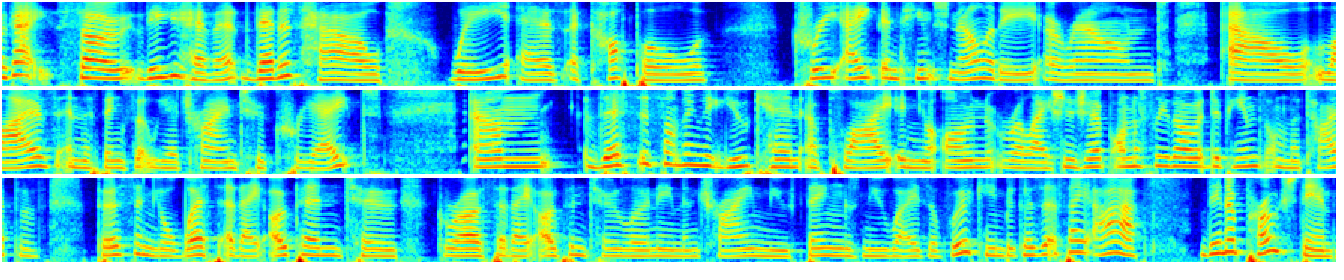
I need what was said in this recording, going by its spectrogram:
Okay, so there you have it. That is how we as a couple create intentionality around our lives and the things that we are trying to create. Um, this is something that you can apply in your own relationship. Honestly, though, it depends on the type of person you're with. Are they open to growth? Are they open to learning and trying new things, new ways of working? Because if they are, then approach them.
